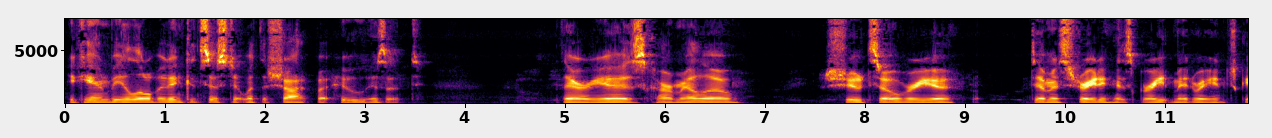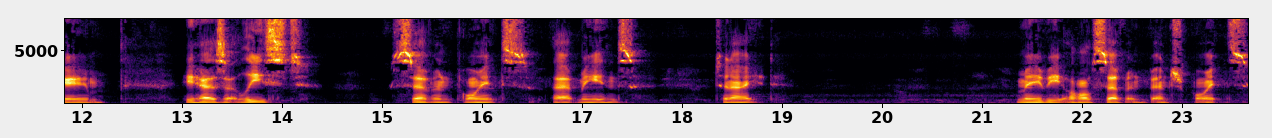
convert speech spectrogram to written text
He can be a little bit inconsistent with the shot, but who isn't? There he is, Carmelo shoots over you, demonstrating his great mid range game. He has at least seven points. That means tonight. Maybe all seven bench points.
